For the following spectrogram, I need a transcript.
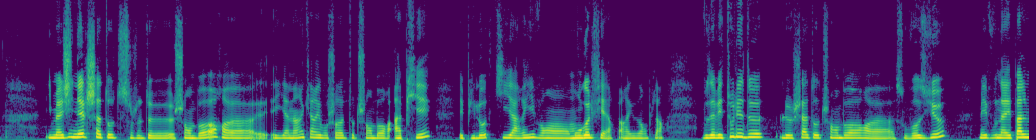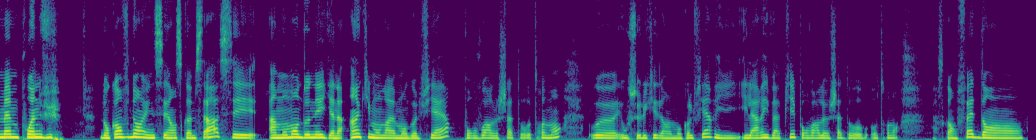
Imaginez le château de Chambord, euh, et il y en a un qui arrive au château de Chambord à pied, et puis l'autre qui arrive en montgolfière, par exemple. Vous avez tous les deux le château de Chambord sous vos yeux, mais vous n'avez pas le même point de vue. Donc en venant à une séance comme ça, c'est à un moment donné, il y en a un qui monte dans la montgolfière pour voir le château autrement, euh, ou celui qui est dans la montgolfière, il arrive à pied pour voir le château autrement. Parce qu'en fait, dans,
